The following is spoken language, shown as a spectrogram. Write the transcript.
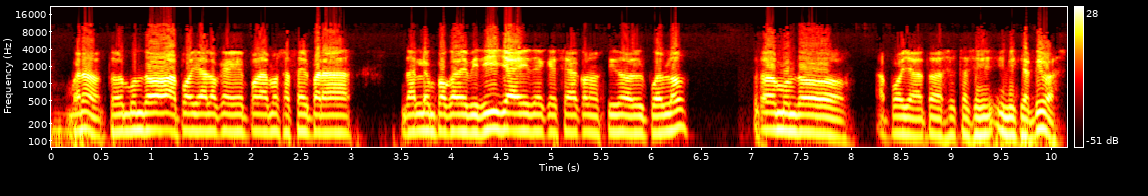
bueno, todo el mundo apoya lo que podamos hacer para darle un poco de vidilla y de que sea conocido el pueblo. Todo el mundo apoya todas estas in iniciativas.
